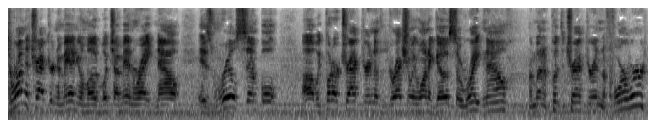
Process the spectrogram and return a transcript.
To run the tractor in the manual mode, which I'm in right now, is real simple. Uh, we put our tractor into the direction we want to go, so right now, I'm going to put the tractor into forward,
